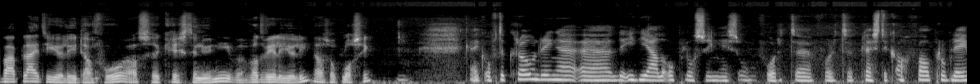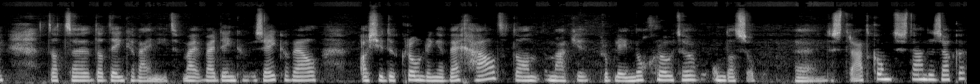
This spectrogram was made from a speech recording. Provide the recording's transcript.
waar pleiten jullie dan voor als uh, ChristenUnie? Wat willen jullie als oplossing? Kijk, of de kroonringen uh, de ideale oplossing is voor het, voor het plastic afvalprobleem, dat, dat denken wij niet. Maar wij denken zeker wel, als je de kroonringen weghaalt, dan maak je het probleem nog groter, omdat ze op uh, de straat komen te staan, de zakken.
